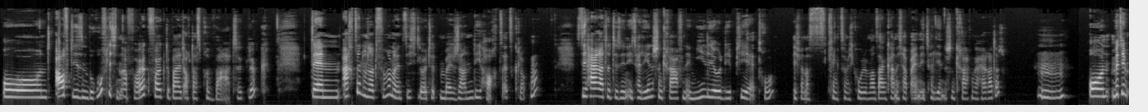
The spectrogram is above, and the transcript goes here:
Und auf diesen beruflichen Erfolg folgte bald auch das private Glück. Denn 1895 läuteten bei Jeanne die Hochzeitsglocken. Sie heiratete den italienischen Grafen Emilio di Pietro. Ich finde, das klingt ziemlich cool, wenn man sagen kann, ich habe einen italienischen Grafen geheiratet. Mhm. Und mit dem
